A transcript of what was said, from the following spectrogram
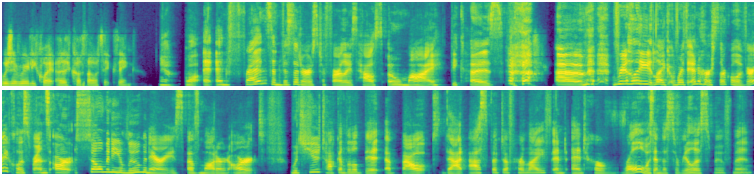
was a really quite a cathartic thing. Yeah. Well, and, and friends and visitors to Farley's house, oh my, because um really like within her circle of very close friends are so many luminaries of modern art. Would you talk a little bit about that aspect of her life and and her role within the surrealist movement?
